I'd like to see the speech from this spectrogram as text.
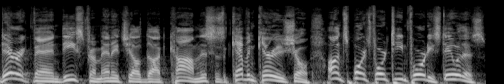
Derek Van Diest from NHL.com. This is the Kevin Karius Show on Sports 1440. Stay with us.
